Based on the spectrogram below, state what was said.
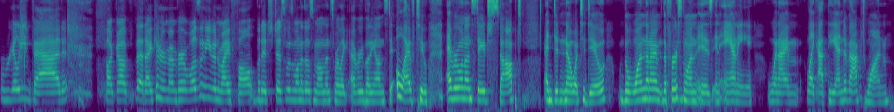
really bad fuck up that I can remember wasn't even my fault, but it just was one of those moments where like everybody on stage. Oh, I have two. Everyone on stage stopped and didn't know what to do. The one that I'm the first one is in Annie when I'm like at the end of Act One.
